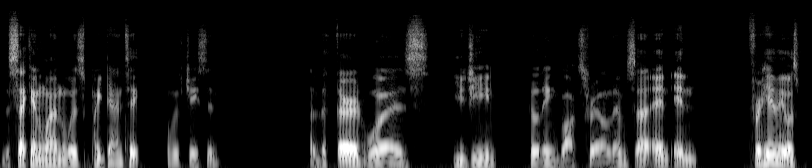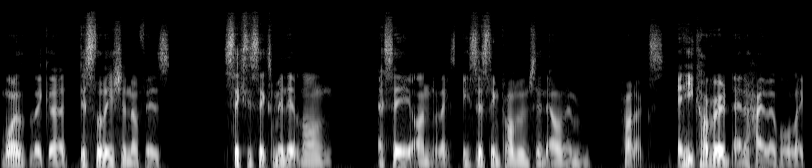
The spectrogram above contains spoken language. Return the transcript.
The second one was Pydantic with Jason. Uh, the third was Eugene building blocks for LMs. Uh, and, and for him, it was more like a distillation of his 66 minute long essay on like existing problems in LM products. And he covered at a high level, like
